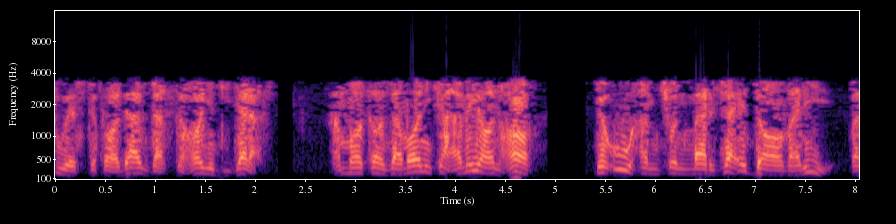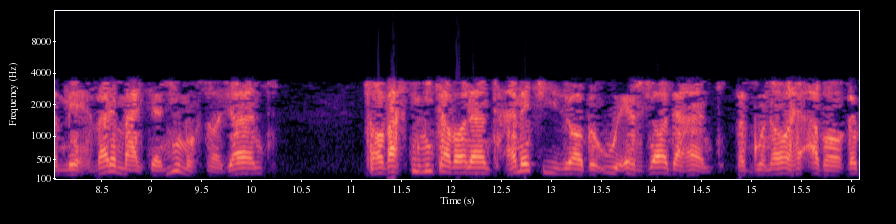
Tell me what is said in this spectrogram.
سوء استفاده از دسته های دیگر است. اما تا زمانی که همه آنها به او همچون مرجع داوری و محور مرکزی محتاجند تا وقتی می توانند همه چیز را به او ارجا دهند و گناه عواقب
